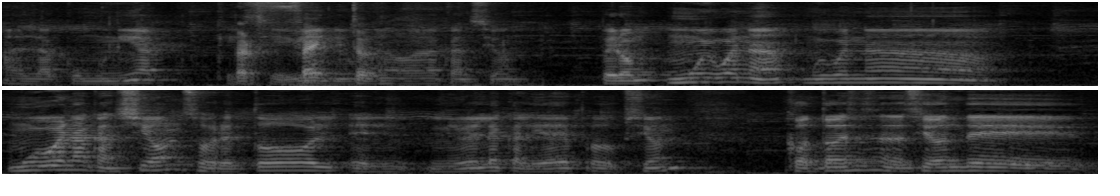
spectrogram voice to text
a la comunidad que se viene Perfecto. una nueva canción. Pero muy buena, muy buena, muy buena canción, sobre todo el, el nivel de calidad de producción, con toda esa sensación de,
